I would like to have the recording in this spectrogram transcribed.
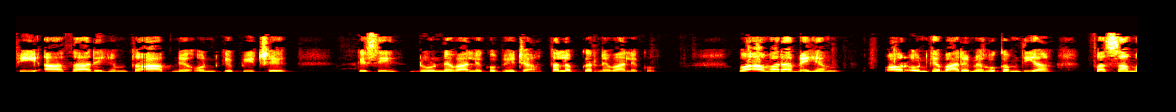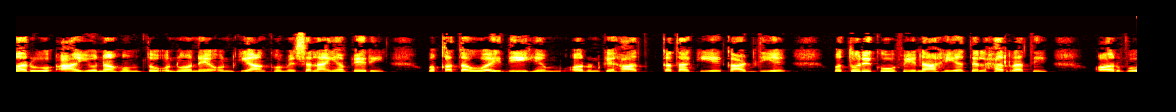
فی تو آپ نے ان کے پیچھے کسی ڈھونڈنے والے کو بھیجا طلب کرنے والے کو وہ امر اب اور ان کے بارے میں حکم دیا فسم ارو آ یو تو انہوں نے ان کی آنکھوں میں سلائیاں پھیری وہ قطع ہم اور ان کے ہاتھ قطع کیے کاٹ دیے وہ توری کوفی نہ ہیل ہر اور وہ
